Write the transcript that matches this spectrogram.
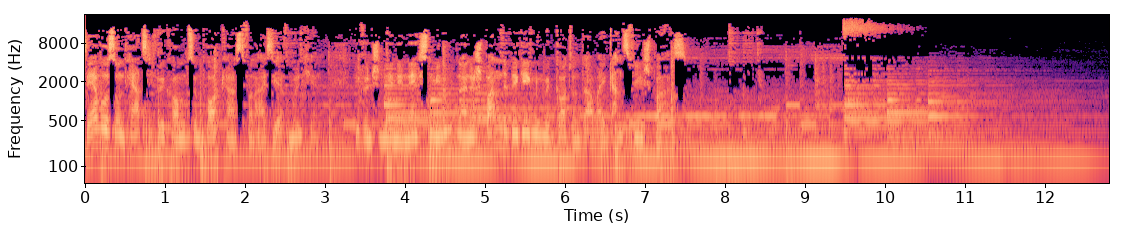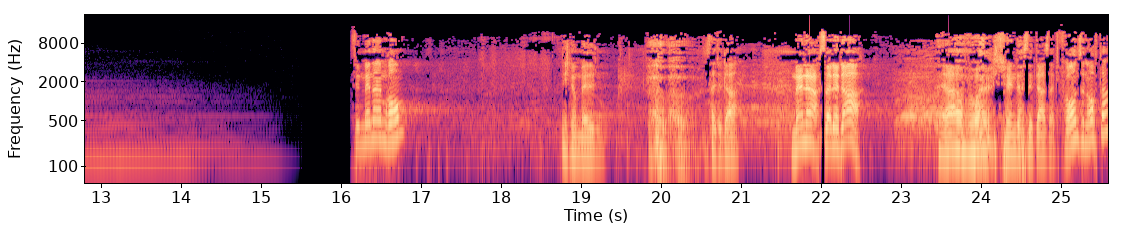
Servus und herzlich willkommen zum Podcast von ICF München. Wir wünschen dir in den nächsten Minuten eine spannende Begegnung mit Gott und dabei ganz viel Spaß. Sind Männer im Raum? Nicht nur melden. Seid ihr da? Männer, seid ihr da? Jawohl, schön, dass ihr da seid. Frauen sind auch da?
